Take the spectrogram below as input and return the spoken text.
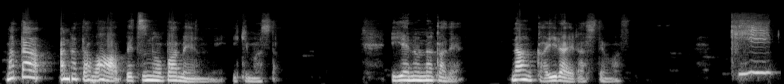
また、あなたは別の場面に行きました。家の中で、なんかイライラしてます。キー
